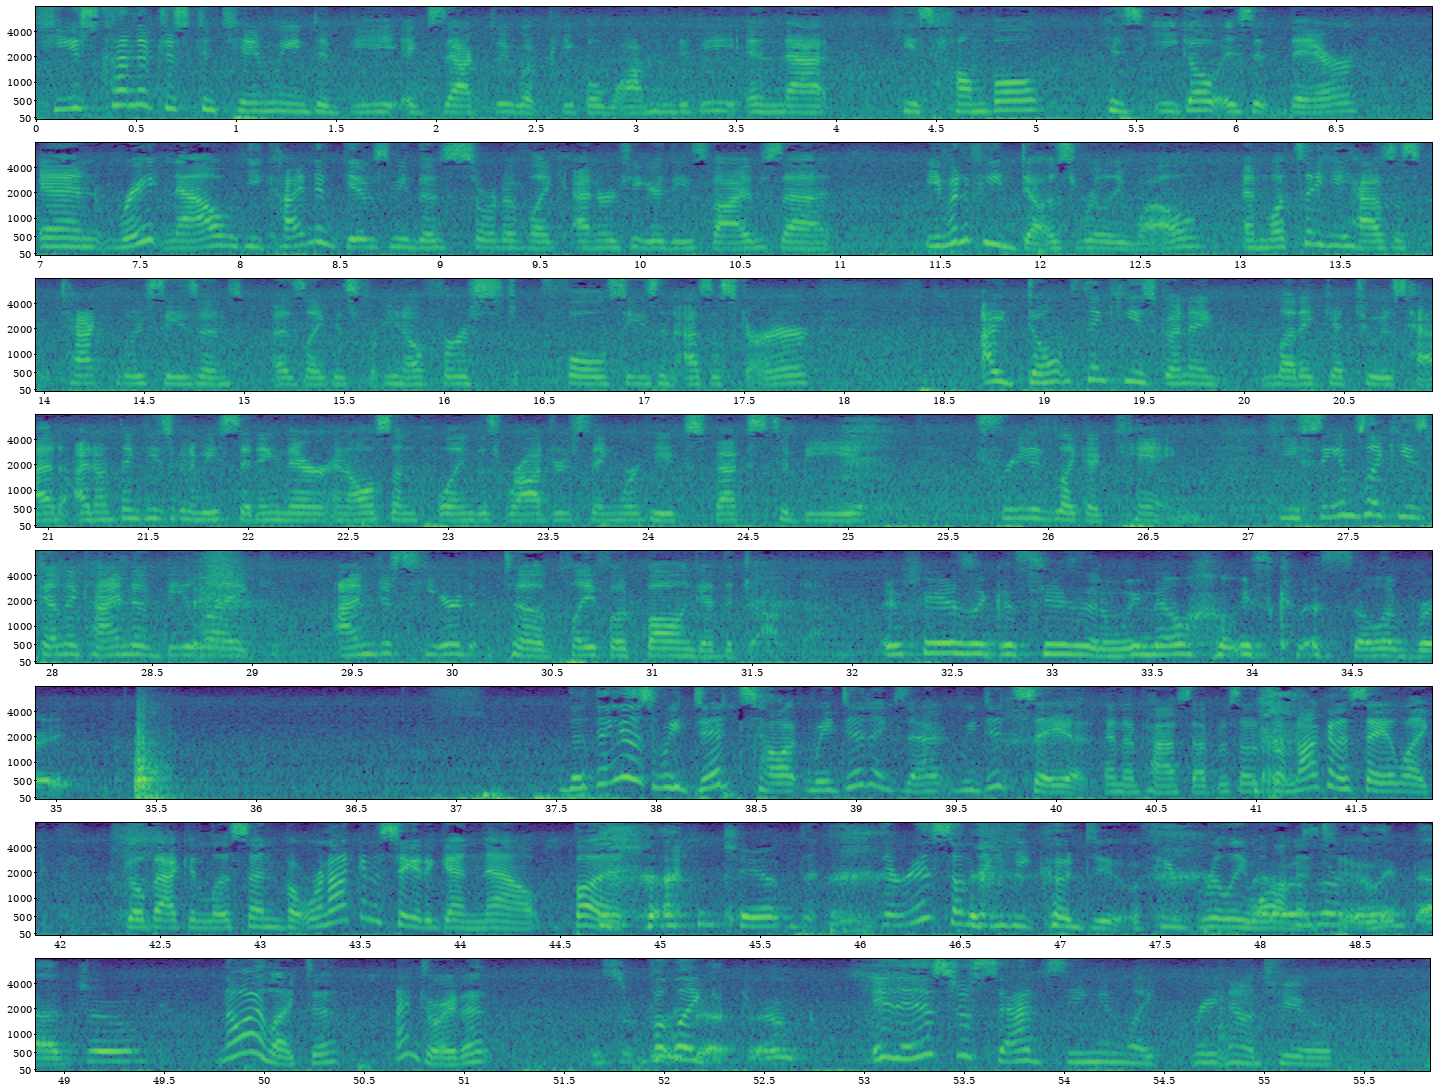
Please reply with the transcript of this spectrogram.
He's kind of just continuing to be exactly what people want him to be in that he's humble, his ego isn't there, and right now he kind of gives me this sort of like energy or these vibes that even if he does really well, and let's say he has a spectacular season as like his you know first full season as a starter, I don't think he's going to let it get to his head. I don't think he's going to be sitting there and all of a sudden pulling this Rodgers thing where he expects to be treated like a king. He seems like he's going to kind of be like, I'm just here to play football and get the job done. if he has a good season we know how he's gonna celebrate The thing is, we did talk, we did exact, we did say it in a past episode, so I'm not going to say like go back and listen, but we're not going to say it again now. But i can't there is something he could do if he really that wanted was a to. really bad joke No, I liked it. I enjoyed it. it's a But, really like- bad joke It is just sad seeing him like right now too,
